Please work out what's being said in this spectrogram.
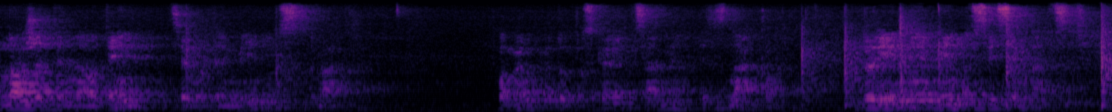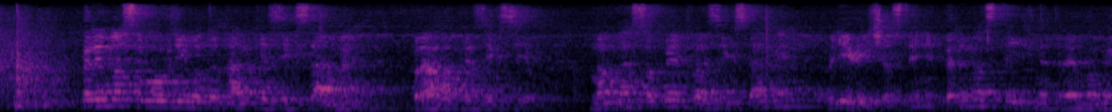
множити на 1 це буде мінус 2. Помилку допускають саме із знаком. Дорівнює мінус 18. Переносимо вліво доданки з іксами, вправо без іксів. Но в нас обидва з іксами в лівій частині. Переносити їх не треба, ми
